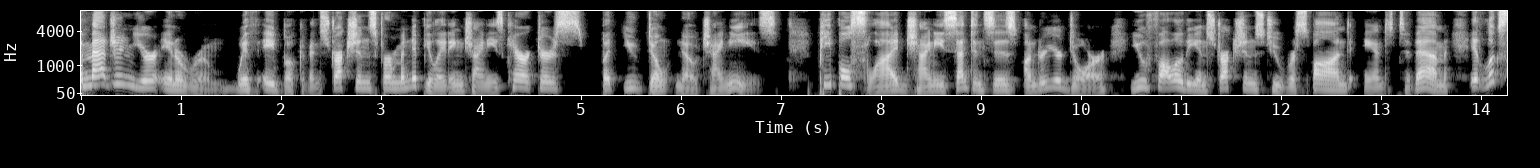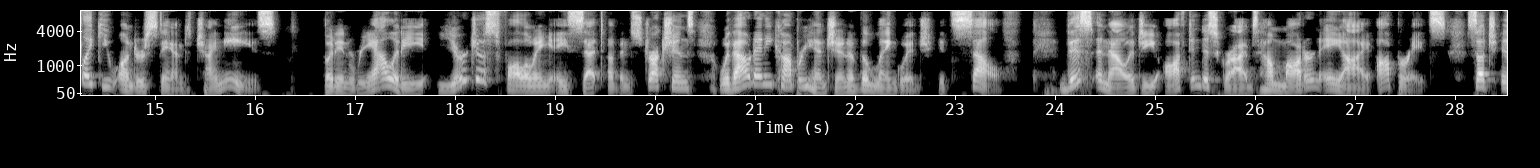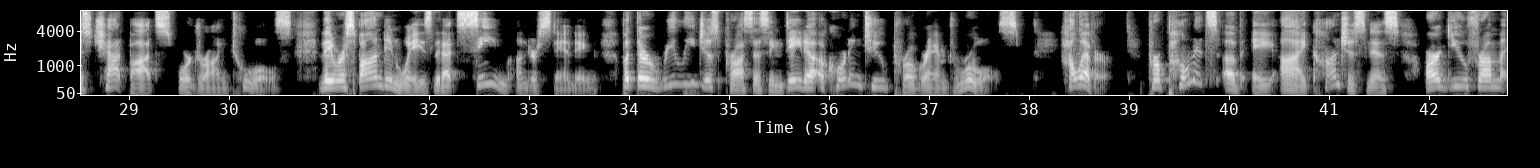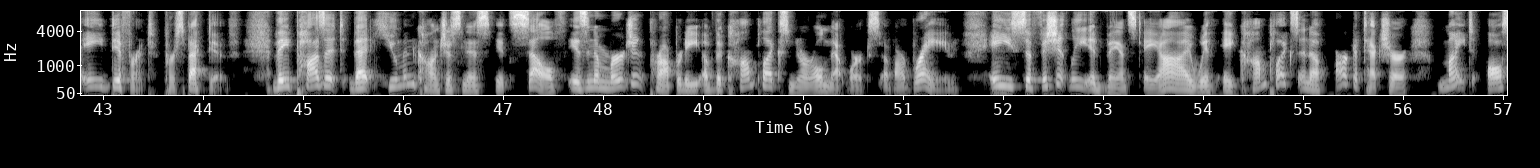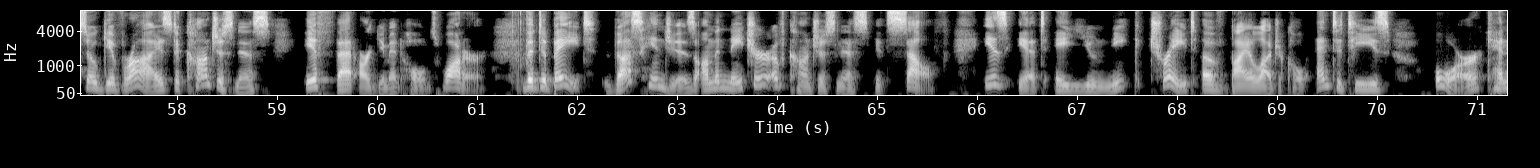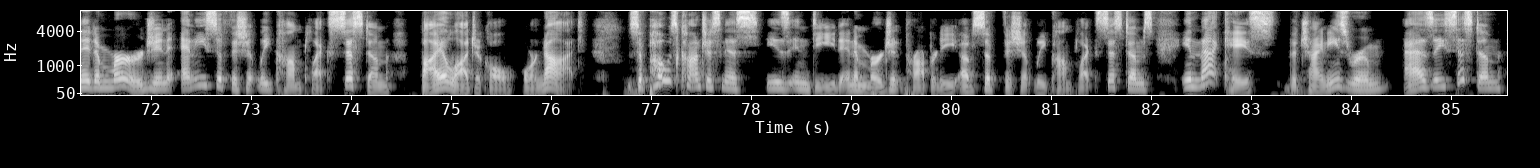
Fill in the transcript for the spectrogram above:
Imagine you're in a room with a book of instructions for manipulating Chinese characters, but you don't know Chinese. People slide Chinese sentences under your door, you follow the instructions to respond, and to them, it looks like you understand Chinese but in reality, you're just following a set of instructions without any comprehension of the language itself. This analogy often describes how modern AI operates, such as chatbots or drawing tools. They respond in ways that at seem understanding, but they're really just processing data according to programmed rules. However, proponents of AI consciousness argue from a different perspective. They posit that human consciousness itself is an emergent property of the complex neural networks of our brain. A sufficiently advanced AI with a complex enough architecture might also give rise to consciousness if that argument holds water. The debate thus hinges on the nature of consciousness itself. Is it a unique trait of biological entities, or can it emerge in any sufficiently complex system, biological or not? Suppose consciousness is indeed an emergent property of sufficiently complex systems. In that case, the Chinese room, as a system,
